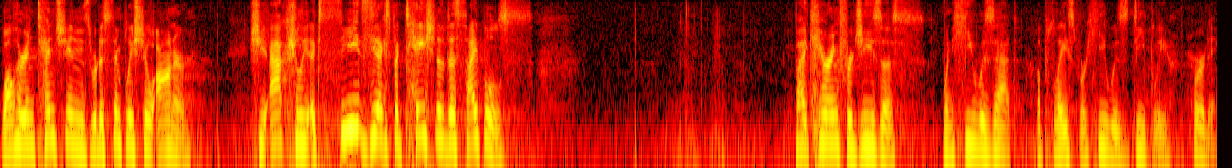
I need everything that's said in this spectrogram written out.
While her intentions were to simply show honor, she actually exceeds the expectation of the disciples by caring for Jesus when he was at a place where he was deeply hurting.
